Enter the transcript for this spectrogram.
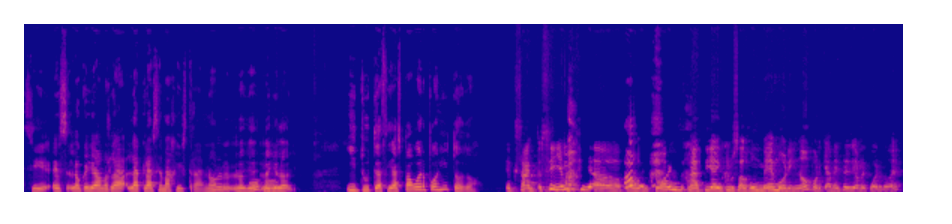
Sí, es lo que llamamos la, clase magistral, ¿no? y tú te hacías PowerPoint y todo. Exacto, sí, yo me hacía PowerPoint, me hacía incluso algún memory, ¿no? Porque a veces yo recuerdo, ¿eh?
